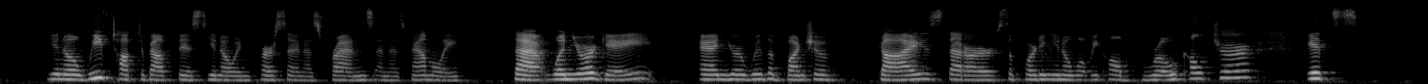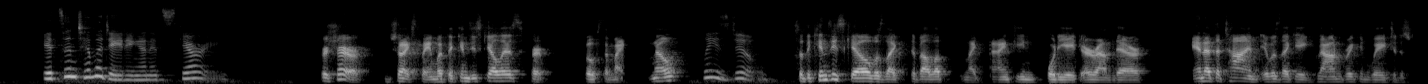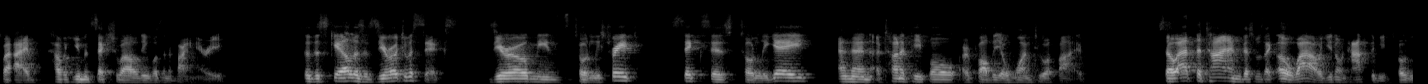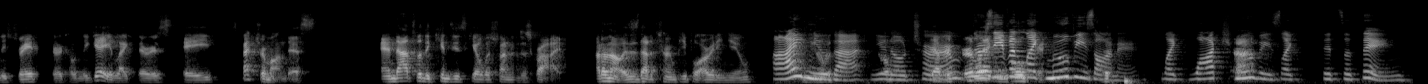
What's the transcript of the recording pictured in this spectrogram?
you know, we've talked about this, you know, in person as friends and as family, that when you're gay and you're with a bunch of guys that are supporting, you know, what we call bro culture, it's it's intimidating and it's scary. For sure. Should I explain what the Kinsey scale is for folks that might know? Please do. So the Kinsey scale was like developed in like 1948 or around there. And at the time, it was like a groundbreaking way to describe how human sexuality wasn't a binary. So the scale is a zero to a six. Zero means totally straight, six is totally gay, and then a ton of people are probably a one to a five. So at the time, this was like, oh, wow, you don't have to be totally straight or totally gay. Like there's a spectrum on this. And that's what the Kinsey scale was trying to describe. I don't know. Is that a term people already knew? I You knew that, you know, term. you're, There's like, even like movies on it. Like watch Yeah. movies, like it's a thing.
